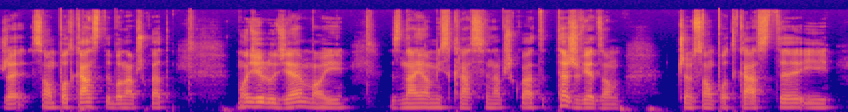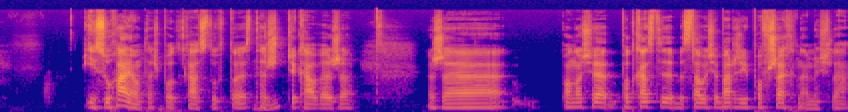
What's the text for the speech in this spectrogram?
że są podcasty, bo na przykład młodzi ludzie, moi znajomi z klasy na przykład też wiedzą, czym są podcasty i, i słuchają też podcastów. To jest też ciekawe, że, że ono się, podcasty stały się bardziej powszechne, myślę.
